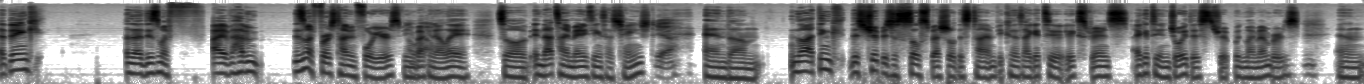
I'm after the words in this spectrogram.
I think that this is my f- I haven't this is my first time in four years being Oh, back wow. in LA. So in that time, many things has changed. Yeah. And um, no, I think this trip is just so special this time because I get to experience, I get to enjoy this trip with my members, Mm. and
